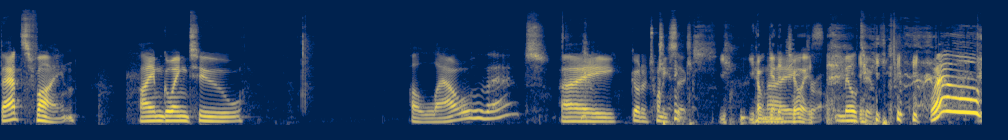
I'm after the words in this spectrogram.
that's fine. I am going to allow that. I go to 26. You, you don't get a I choice. Mill two. well,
